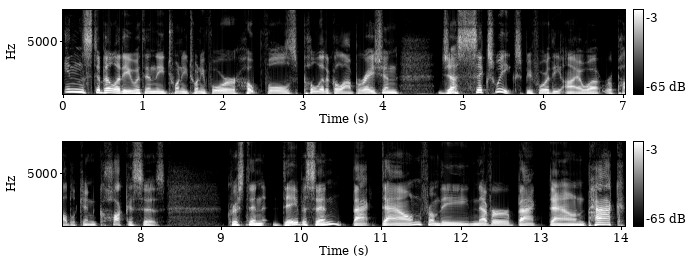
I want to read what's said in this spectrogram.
instability within the 2024 hopefuls political operation, just six weeks before the Iowa Republican caucuses. Kristin Davison backed down from the Never Back Down PAC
